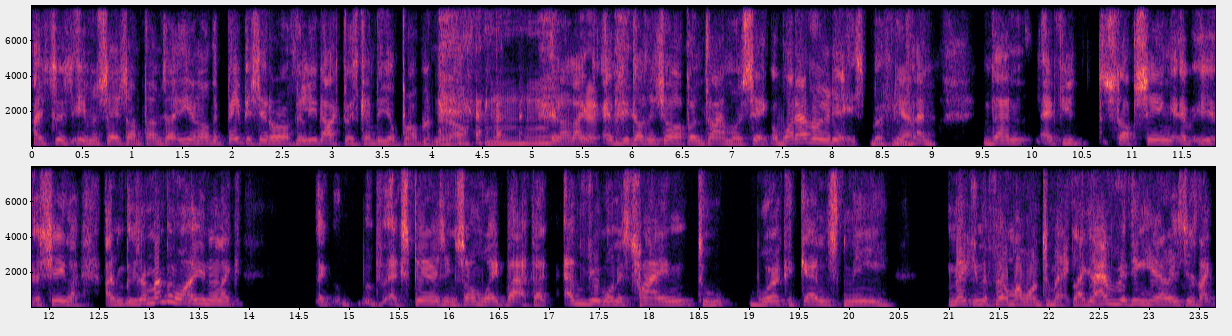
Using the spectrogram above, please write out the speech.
i just even say sometimes that you know the babysitter of the lead actress can be your problem you know? Mm-hmm. you know like yeah. if she doesn't show up on time or sick or whatever it is. But yeah. then, then if you stop seeing, seeing like, and because I remember, you know, like, like experiencing some way back, like everyone is trying to work against me making the film I want to make. Like everything here is just like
